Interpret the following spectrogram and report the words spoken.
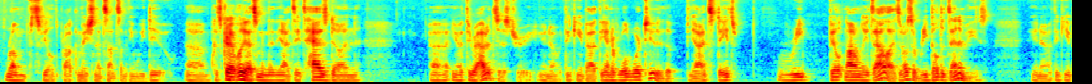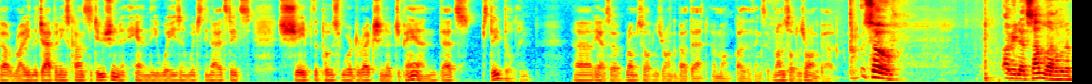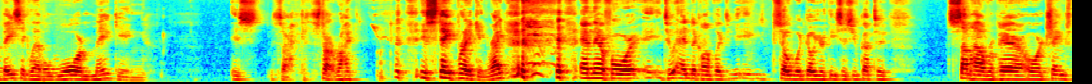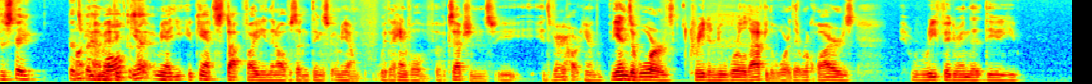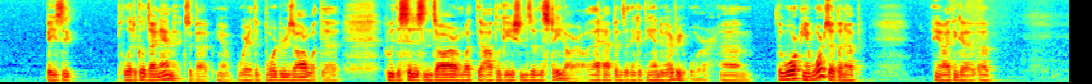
Rumsfeld's proclamation that's not something we do. Because um, clearly that's something that the United States has done uh, you know throughout its history you know thinking about the end of World War II the, United States re built not only its allies, it also rebuilt its enemies. You know, thinking about writing the Japanese Constitution and the ways in which the United States shaped the post-war direction of Japan, that's state building. Uh, yeah, so Rumsfeld was wrong about that, among other things that Rumsfeld was wrong about. So, I mean, at some level, at a basic level, war making is sorry, I'm going to start right. is state breaking, right? and therefore, eh, to end a conflict, so would go your thesis. You've got to somehow repair or change the state that's well, been yeah, involved. I mean, I think, yeah? I mean, you, you can't stop fighting, and then all of a sudden things. I mean, you know, with a handful of, of exceptions, you, it's very hard. You know, the ends of wars create a new world after the war that requires refiguring the the basic political dynamics about you know where the borders are, what the who the citizens are, and what the obligations of the state are. That happens, I think, at the end of every war. Um, the war, you know, wars open up. You know, I think a, a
